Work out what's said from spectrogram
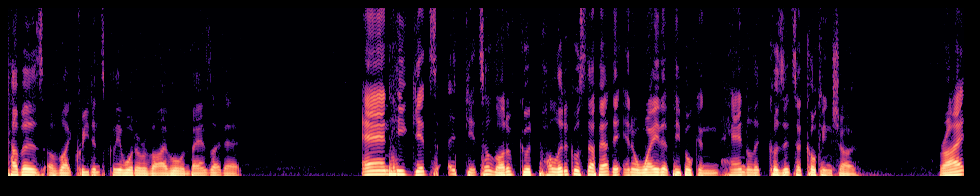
covers of like Creedence Clearwater Revival and bands like that. And he gets it gets a lot of good political stuff out there in a way that people can handle it because it's a cooking show, right?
